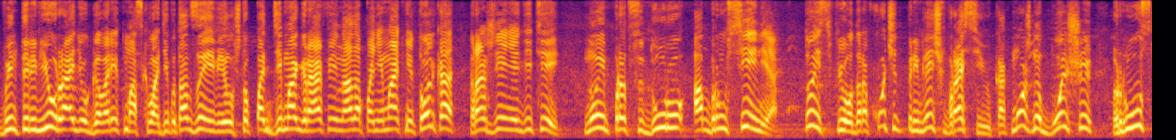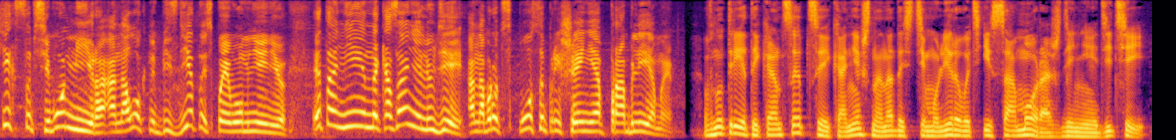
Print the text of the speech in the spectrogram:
В интервью радио «Говорит Москва» депутат заявил, что под демографией надо понимать не только рождение детей, но и процедуру обрусения – то есть Федоров хочет привлечь в Россию как можно больше русских со всего мира, а налог на бездетность, по его мнению, это не наказание людей, а наоборот способ решения проблемы. Внутри этой концепции, конечно, надо стимулировать и само рождение детей,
